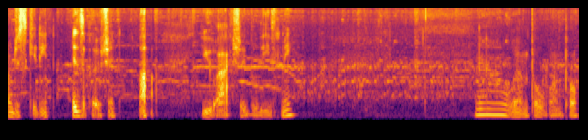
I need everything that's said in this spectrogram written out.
I'm just kidding. It's a potion. you actually believe me. No, Wurmple, Wurmple.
